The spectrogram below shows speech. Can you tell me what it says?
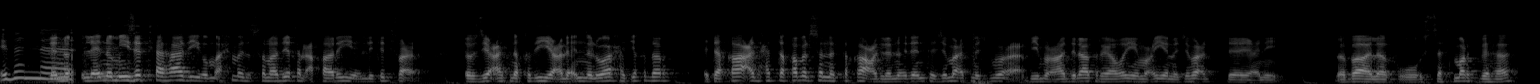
اذا لأنه لأنه ميزتها هذه أم أحمد الصناديق العقارية اللي تدفع توزيعات نقدية على انه الواحد يقدر يتقاعد حتى قبل سن التقاعد لأنه إذا أنت جمعت مجموعة بمعادلات رياضية معينة جمعت يعني مبالغ واستثمرت بها.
